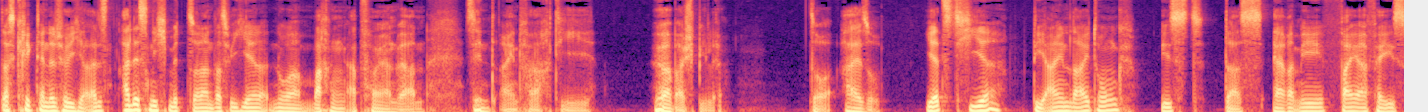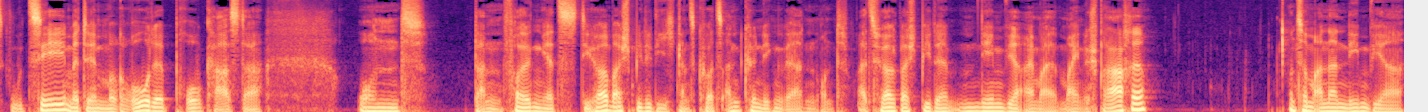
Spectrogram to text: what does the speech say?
Das kriegt ihr natürlich alles, alles nicht mit, sondern was wir hier nur machen, abfeuern werden, sind einfach die Hörbeispiele. So, also jetzt hier die Einleitung ist das RME Fireface UC mit dem Rode Procaster und dann folgen jetzt die Hörbeispiele, die ich ganz kurz ankündigen werden. Und als Hörbeispiele nehmen wir einmal meine Sprache und zum anderen nehmen wir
